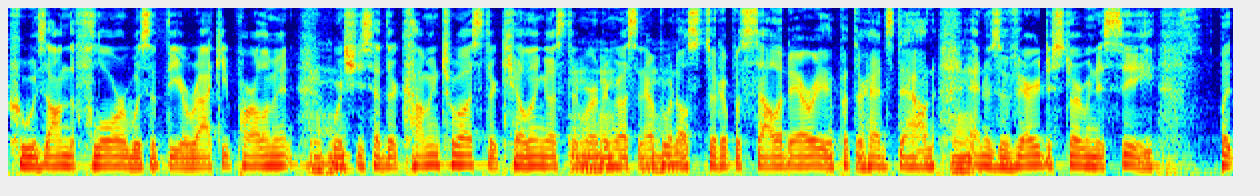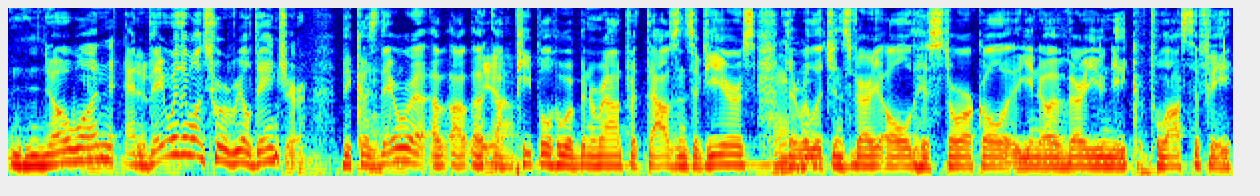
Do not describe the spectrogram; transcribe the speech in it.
who was on the floor. Was at the Iraqi parliament mm-hmm. where she said, "They're coming to us. They're killing us. They're mm-hmm. murdering us," and everyone mm-hmm. else stood up with solidarity and put their heads down. Mm-hmm. And it was very disturbing to see but no one, mm, and they were the ones who were real danger because they were a, a, yeah. a people who have been around for thousands of years. Mm-hmm. Their religion's very old, historical, you know, a very unique philosophy.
